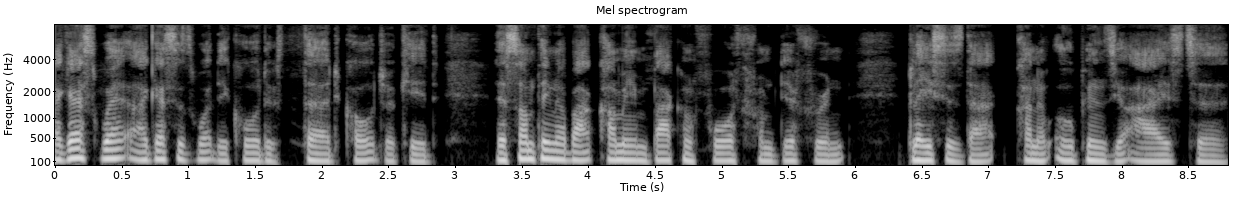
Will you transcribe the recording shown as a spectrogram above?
I guess when I guess is what they call the third culture kid. There's something about coming back and forth from different places that kind of opens your eyes to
